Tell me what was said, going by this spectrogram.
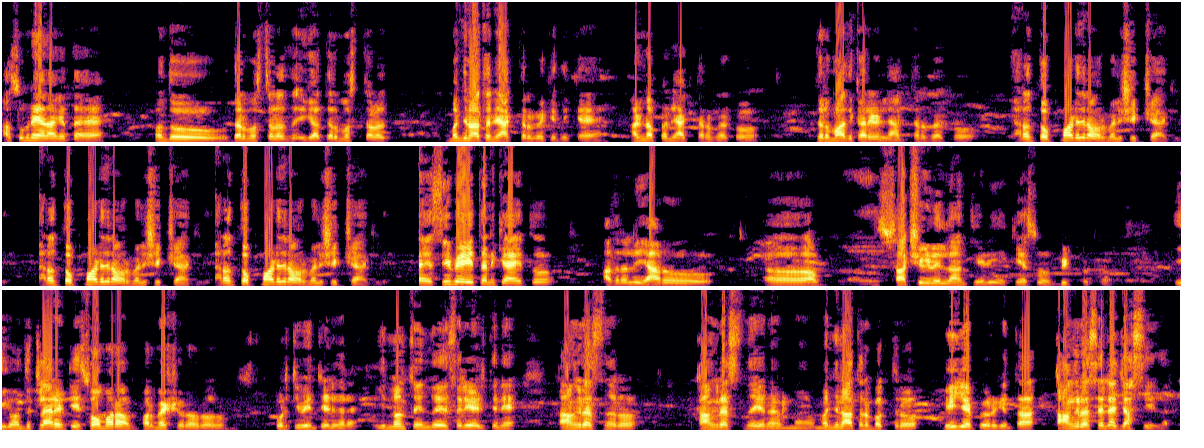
ಆ ಸುಮ್ಮನೆ ಏನಾಗುತ್ತೆ? ಒಂದು ಧರ್ಮಸ್ಥಳದ ಈಗ ಧರ್ಮಸ್ಥಳ ಮಂಜುನಾಥನ್ ಯಾಕೆ ತರಬೇಕು ಇದಕ್ಕೆ? ಅಣ್ಣಪ್ಪನ ಯಾಕೆ ತರಬೇಕು? ಧರ್ಮಾಧಿಕಾರಿಗಳನ್ನ ಯಾಕೆ ತರಬೇಕು? ಯಾರೋ ತಪ್ಪು ಮಾಡಿದ್ರೆ ಅವ್ರ ಮೇಲೆ ಶಿಕ್ಷೆ ಆಗಲಿ. ಯಾರೋ ತಪ್ಪು ಮಾಡಿದ್ರೆ ಅವ್ರ ಮೇಲೆ ಶಿಕ್ಷೆ ಆಗಲಿ. ಯಾರೋ ತಪ್ಪು ಮಾಡಿದ್ರೆ ಅವ್ರ ಮೇಲೆ ಶಿಕ್ಷೆ ಆಗಲಿ. ಐ ತನಿಖೆ ಆಯ್ತು. ಅದರಲ್ಲಿ ಯಾರು ಸಾಕ್ಷಿಗಳಿಲ್ಲ ಅಂತೇಳಿ ಕೇಸು ಬಿಟ್ಬಿಟ್ರು. ಈಗ ಒಂದು ಕ್ಲಾರಿಟಿ ಸೋಮವಾರ ಪರಮೇಶ್ವರ್ ಅವರು ಕೊಡ್ತೀವಿ ಅಂತ ಹೇಳಿದ್ದಾರೆ. ಇನ್ನೊಂದು ಹಿಂದೆ ಸರಿ ಹೇಳ್ತೀನಿ, ಕಾಂಗ್ರೆಸ್ನವರು ಕಾಂಗ್ರೆಸ್ ಏನ, ಮಂಜುನಾಥನ ಭಕ್ತರು ಬಿಜೆಪಿ ಅವರಿಗಿಂತ ಕಾಂಗ್ರೆಸ್ ಅಲ್ಲೇ ಜಾಸ್ತಿ ಇದ್ದಾರೆ?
